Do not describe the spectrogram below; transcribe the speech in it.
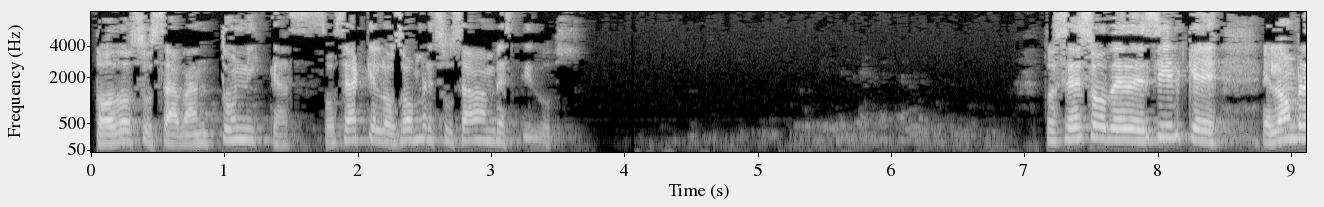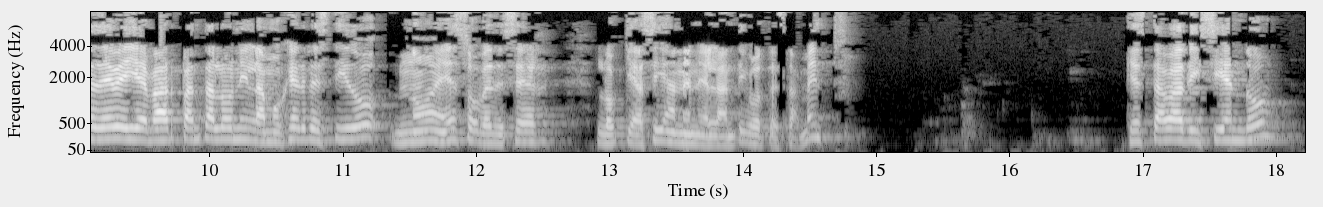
Todos usaban túnicas, o sea que los hombres usaban vestidos. Entonces eso de decir que el hombre debe llevar pantalón y la mujer vestido no es obedecer lo que hacían en el Antiguo Testamento. ¿Qué estaba diciendo?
